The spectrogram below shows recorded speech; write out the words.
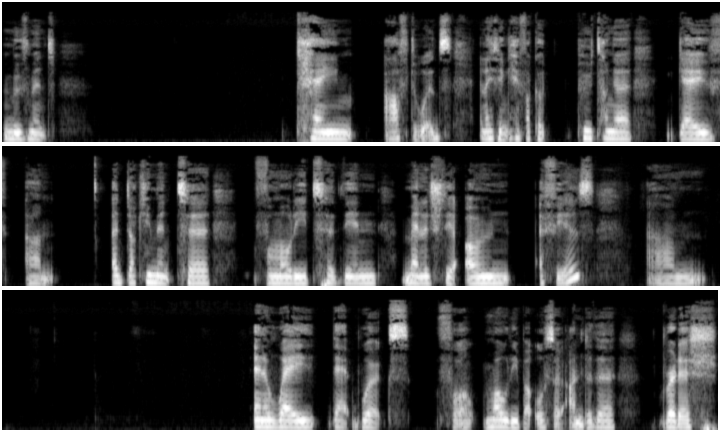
movement came afterwards. And I think He Whakaputanga gave um, a document to for Māori to then manage their own affairs. Um, in a way that works for Māori, but also under the British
